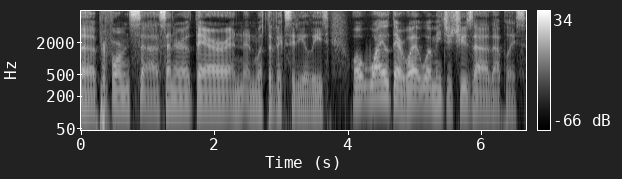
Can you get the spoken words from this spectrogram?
the performance uh, center out there, and and with the Vic City Elite. Well, why out there? What what made you choose uh, that place?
